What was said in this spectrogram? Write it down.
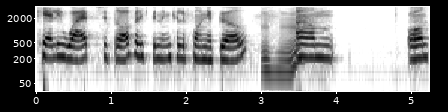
Kelly Wipes steht drauf, weil ich bin ein California Girl. Ähm, und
